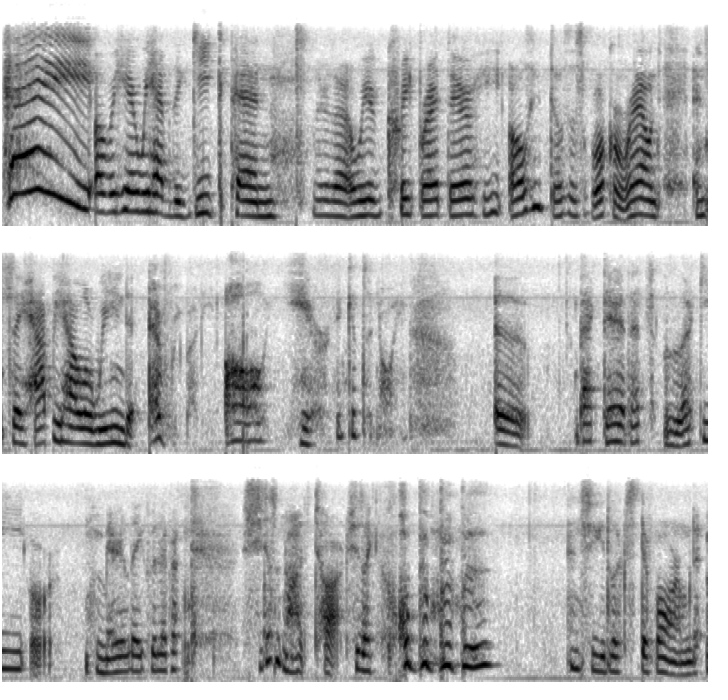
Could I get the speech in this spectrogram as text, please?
Hey! Over here we have the geek pen. There's that weird creep right there. He all he does is walk around and say Happy Halloween to everybody all year. It gets annoying. Uh, back there, that's Lucky or Merrylegs, whatever. She doesn't know how to talk. She's like, oh, and she looks deformed.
